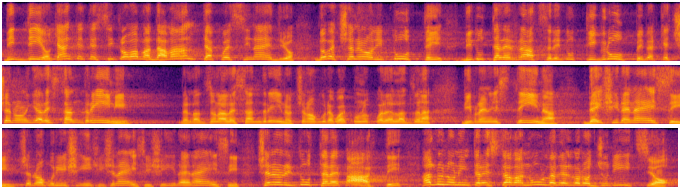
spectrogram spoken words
di Dio, che anche che si trovava davanti a quel sinedrio, dove c'erano di tutti, di tutte le razze, di tutti i gruppi, perché c'erano gli alessandrini, della zona alessandrina, c'erano pure qualcuno della zona di Prenestina, dei cirenesi, c'erano pure i cinesi, i cirenesi, c'erano di tutte le parti, a lui non interessava nulla del loro giudizio,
